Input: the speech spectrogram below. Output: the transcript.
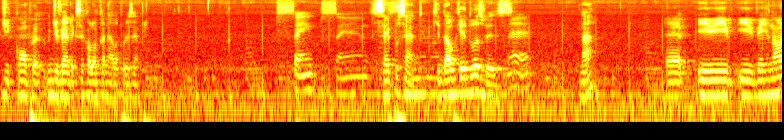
de compra, de venda que você coloca nela, por exemplo? 100%. 100%, que dá o que duas vezes, É, né? É, e, e vende na,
